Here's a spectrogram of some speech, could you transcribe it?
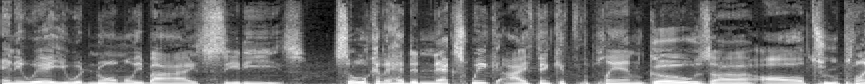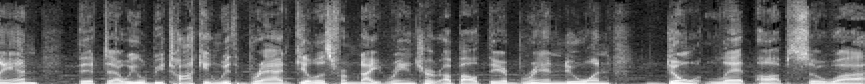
anywhere you would normally buy CDs. So, looking ahead to next week, I think if the plan goes uh, all to plan, that uh, we will be talking with Brad Gillis from Night Ranger about their brand new one, Don't Let Up. So, uh,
